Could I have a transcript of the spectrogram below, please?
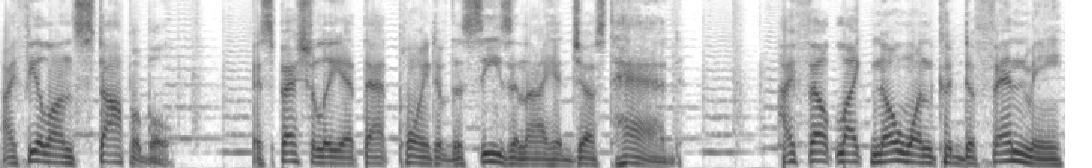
I feel unstoppable, especially at that point of the season I had just had. I felt like no one could defend me,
